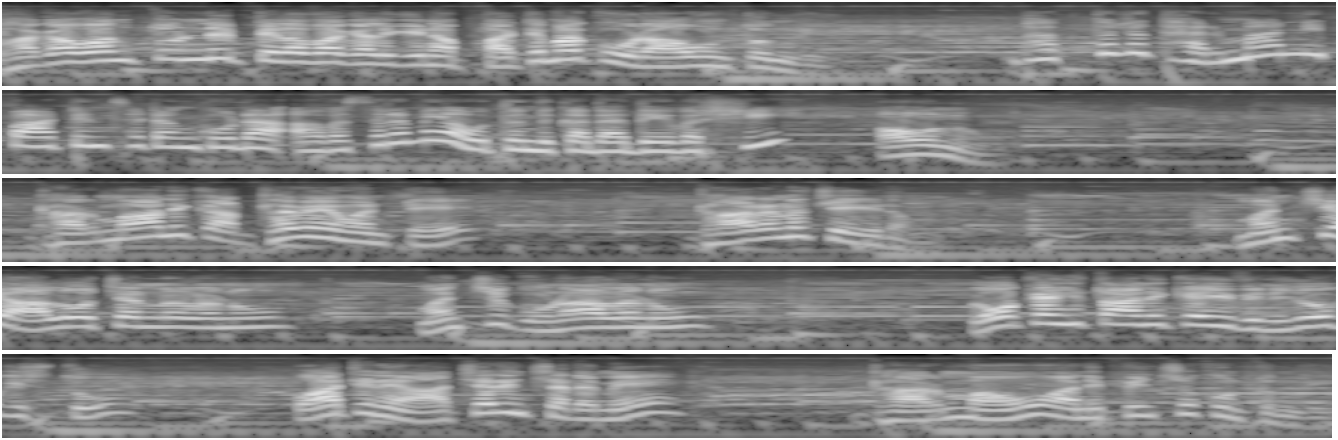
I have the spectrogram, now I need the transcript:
భగవంతుణ్ణి పిలవగలిగిన పటిమ కూడా ఉంటుంది. భక్తులు ధర్మాన్ని పాటించటం కూడా అవసరమే అవుతుంది కదా దేవర్షి? అవును. ధర్మానికి అర్థమేమంటే ధారణ చేయడం. మంచి ఆలోచనలను మంచి గుణాలను లోకహితానికై వినియోగిస్తూ వాటిని ఆచరించడమే ధర్మం అనిపించుకుంటుంది.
